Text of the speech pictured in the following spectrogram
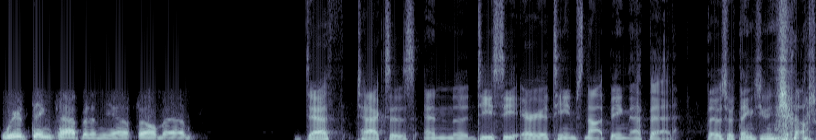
Weird things happen in the NFL, man. Death, taxes, and the DC area teams not being that bad. Those are things you can count.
